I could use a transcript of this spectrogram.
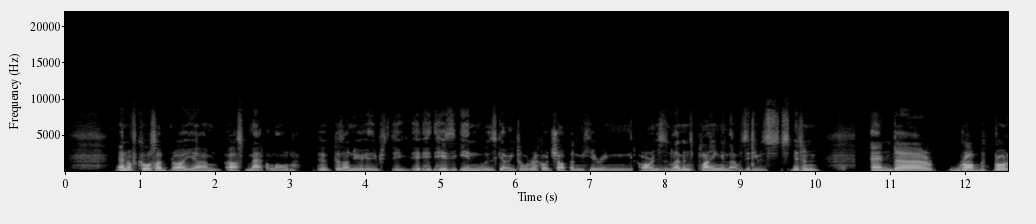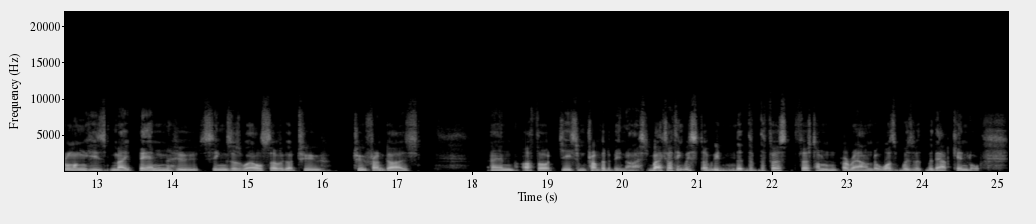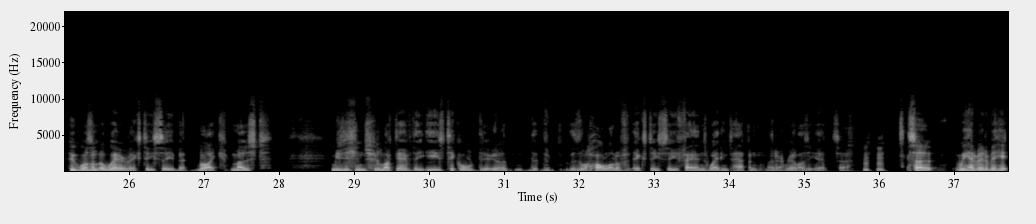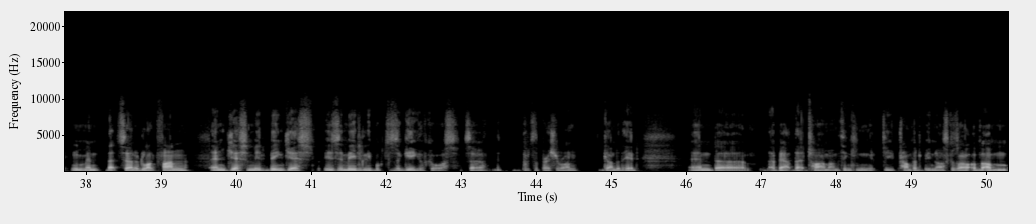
And of course, I, I um, asked Matt along because I knew he, he, his in was going to a record shop and hearing Oranges and Lemons playing, and that was it. He was smitten. And uh, Rob brought along his mate Ben, who sings as well. So we've got two two front guys and I thought, gee, some trumpet would be nice. But actually, I think we, we the, the, first first time around was was without Kendall, who wasn't aware of XTC, but like most musicians who like to have their ears tickled, you know, the, there's a whole lot of XTC fans waiting to happen. They don't realize it yet. So, so we had a bit of a hit, and that sounded like fun. And Jess, being Jess, is immediately booked as a gig, of course. So it puts the pressure on, gun to the head. And uh, about that time, I'm thinking, gee, trumpet would be nice because I,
